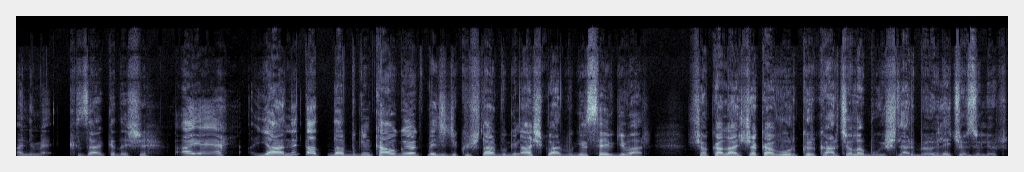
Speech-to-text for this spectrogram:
Anime kız arkadaşı. Ay ay ay. Ya ne tatlılar. Bugün kavga yok be cici kuşlar. Bugün aşk var. Bugün sevgi var. Şaka lan şaka vur kır karçala bu işler böyle çözülür.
